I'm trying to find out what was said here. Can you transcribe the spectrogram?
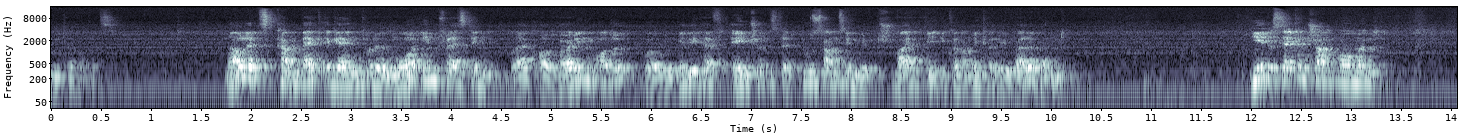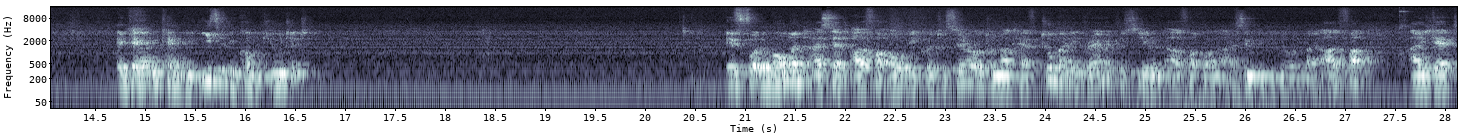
intervals. Now let's come back again to the more interesting, what I call herding model, where we really have agents that do something which might be economically relevant. Here the second jump moment again can be easily computed. If for the moment I set alpha O equal to zero to not have too many parameters here and alpha one I simply denote by alpha, I get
